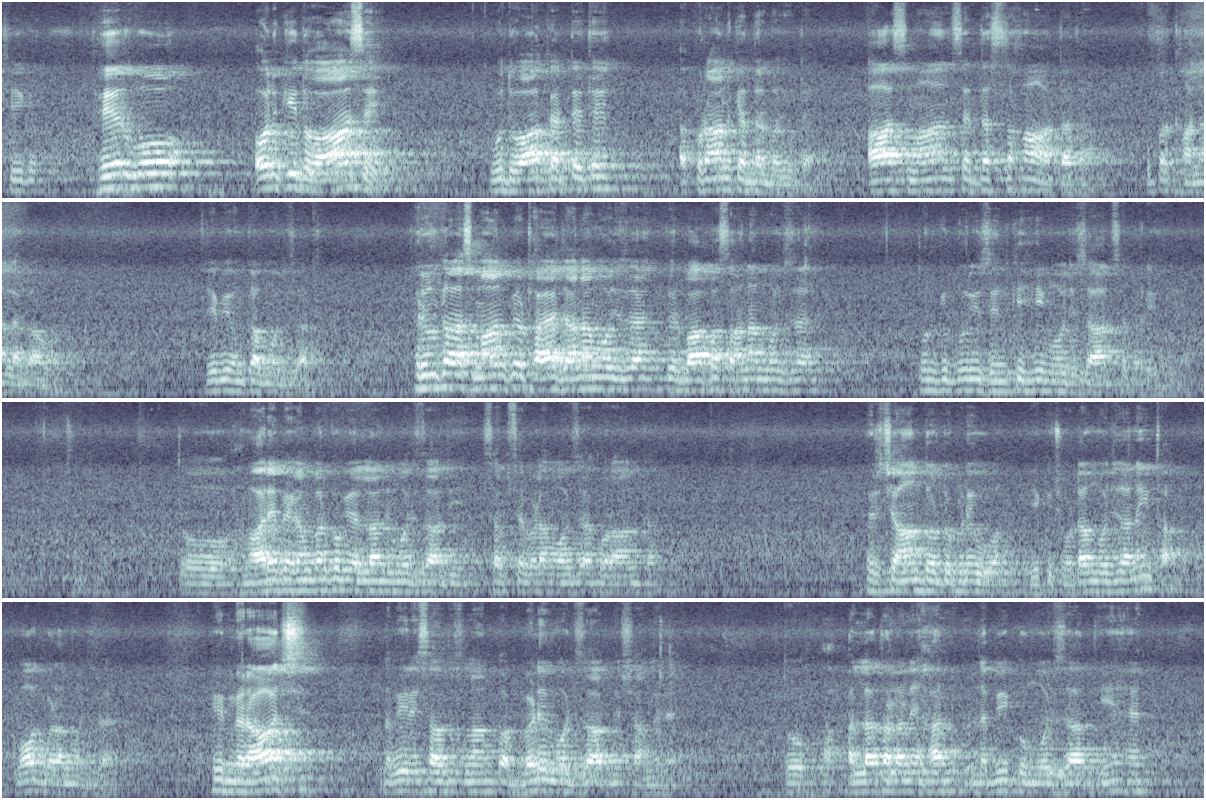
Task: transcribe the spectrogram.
ٹھیک ہے۔ پھر وہ، ان کی دعا سے وہ دعا کرتے تھے، قرآن کے اندر موجود ہے۔ آسمان سے دستخواں آتا تھا، اوپر کھانا لگا ہوا۔ یہ بھی ان کا معجزہ تھا۔ پھر ان کا آسمان پہ اٹھایا جانا معجزہ ہے، پھر واپس آنا معجزہ ہے۔ تو ان کی پوری زندگی ہی معجزات سے بھری ہوئی ہے۔ تو ہمارے پیغمبر کو بھی اللہ نے معجزہ دی، سب سے بڑا معجزہ قرآن کا۔ پھر چاند دو ٹکڑے ہوا۔ یہ کہ چھوٹا معجزہ نہیں تھا، بہت بڑا معجزہ ہے۔ پھر معراج، نبی علیہ صاحب السلام کا بڑے معجزات میں شامل ہے۔ تو اللہ تعالیٰ نے ہر نبی کو معجزات دیے ہیں۔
